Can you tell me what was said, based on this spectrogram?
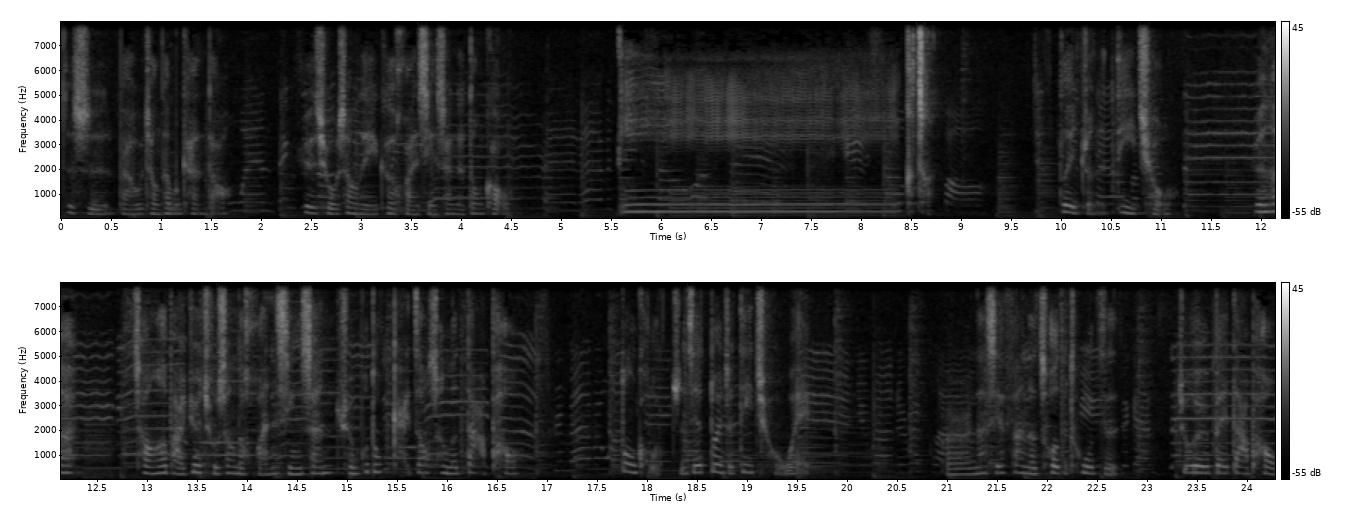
这时，白无常他们看到月球上的一个环形山的洞口，咦，咔嚓，对准了地球。原来，嫦娥把月球上的环形山全部都改造成了大炮，洞口直接对着地球哎。而那些犯了错的兔子。就会被大炮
